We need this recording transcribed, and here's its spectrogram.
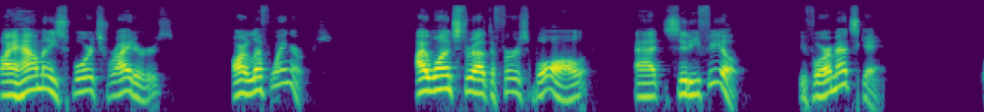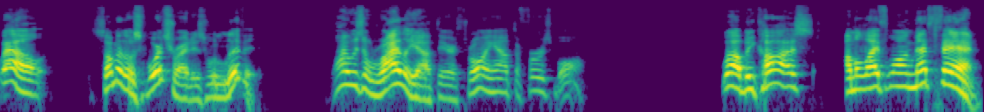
by how many sports writers are left wingers. I once threw out the first ball at Citi Field before a Mets game. Well, some of those sports writers were livid. Why was O'Reilly out there throwing out the first ball? Well, because I'm a lifelong Met fan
